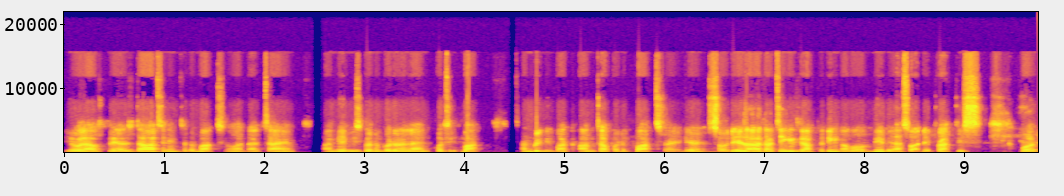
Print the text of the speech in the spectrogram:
you will have players darting into the box you know, at that time. And maybe he's going to go to the line, put it back, and bring it back on top of the box right there. So there's a lot of things you have to think about. Maybe that's what they practice. But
